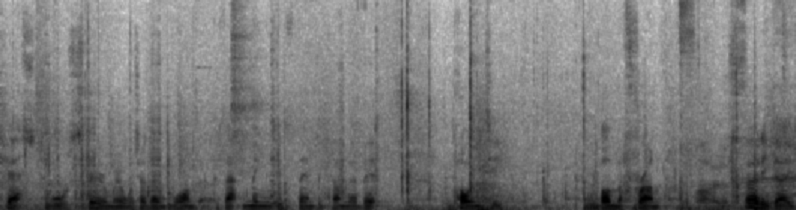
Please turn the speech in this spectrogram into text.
chest towards the steering wheel, which I don't want because that means it's then becoming a bit pointy on the front. Early days.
